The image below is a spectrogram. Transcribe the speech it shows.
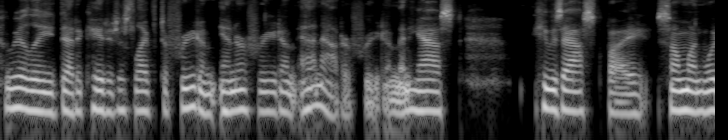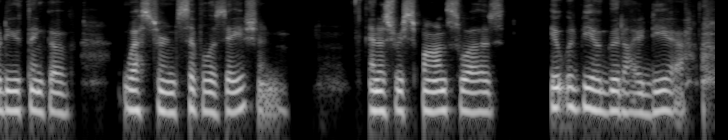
who really dedicated his life to freedom, inner freedom and outer freedom. And he asked, he was asked by someone, "What do you think of Western civilization?" And his response was, "It would be a good idea."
